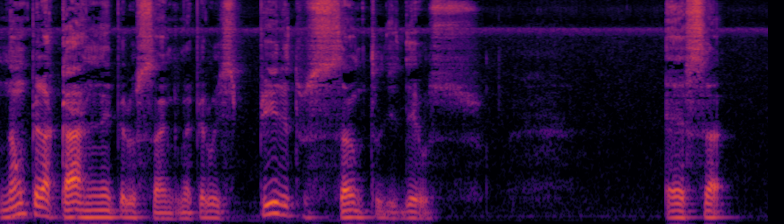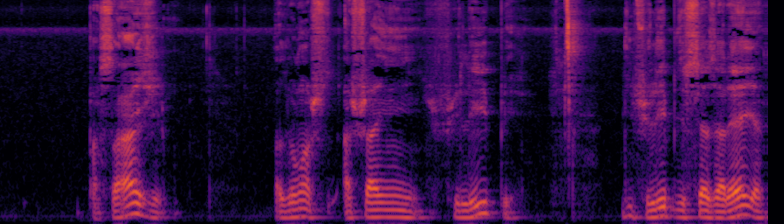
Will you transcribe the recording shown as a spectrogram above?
não pela carne nem pelo sangue, mas pelo Espírito Santo de Deus. Essa passagem nós vamos achar em Filipe, de Filipe de Cesareia,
